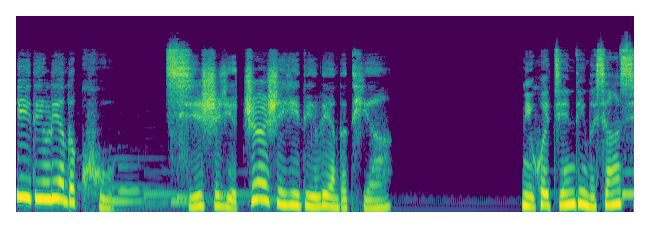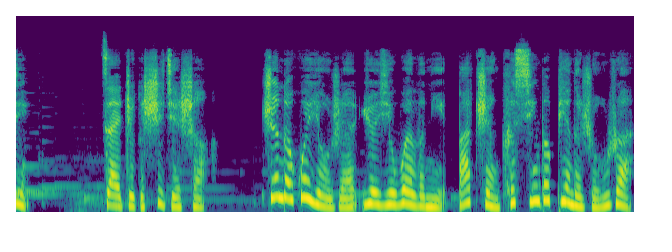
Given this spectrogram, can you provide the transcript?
异地恋的苦，其实也正是异地恋的甜。你会坚定的相信，在这个世界上，真的会有人愿意为了你把整颗心都变得柔软。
